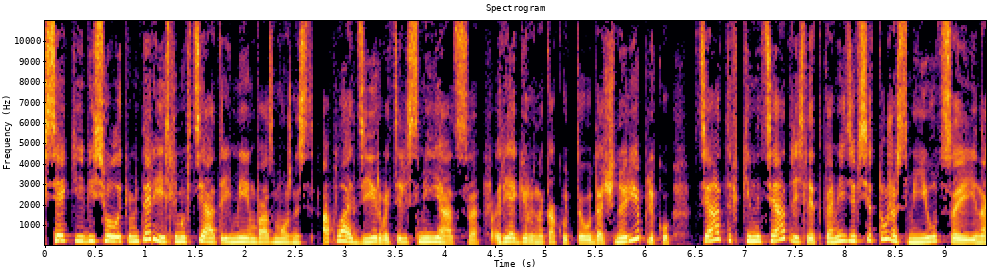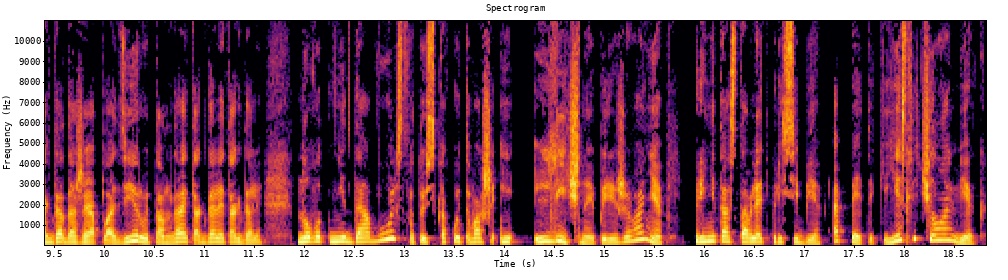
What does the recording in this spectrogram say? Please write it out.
всякие веселые комментарии, если мы в театре имеем возможность аплодировать или смеяться, реагируя на какую-то удачную реплику, в театре, в кинотеатре, если это комедия, все тоже смеются, и иногда даже и аплодируют, там, да, и так далее, и так далее. Но вот недовольство, то есть какое-то ваше личное переживание, принято оставлять при себе. Опять-таки, если человек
